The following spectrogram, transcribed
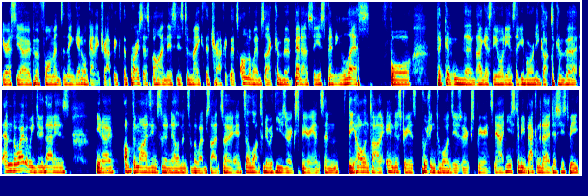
your SEO performance and then get organic traffic. The process behind this is to make the traffic that's on the website convert better, so you're spending less for the, the I guess the audience that you've already got to convert. And the way that we do that is you know optimizing certain elements of the website. So it's a lot to do with user experience and the whole entire industry is pushing towards user experience now. It used to be back in the day it just used to be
